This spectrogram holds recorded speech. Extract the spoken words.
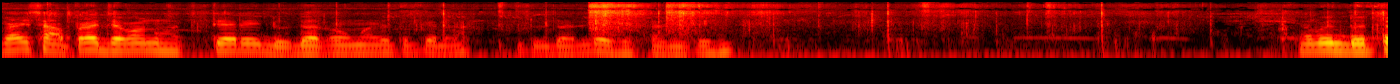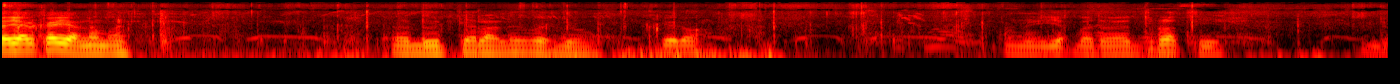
ગાઈસ આપણે જવાનું અત્યારે દૂધ લેવા માટે તો પેલા દૂધ લે છે શાંતિ. હા ભાઈ દૂધ તૈયાર કરી આલે મને. દૂધ પેલા લઈ દો પેલો. અને અહીંયા બધા ધ્રોથી જો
